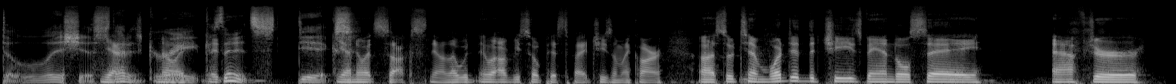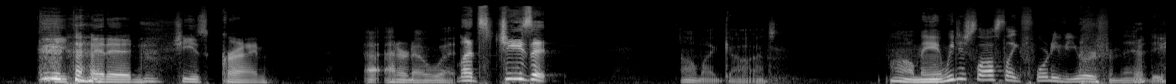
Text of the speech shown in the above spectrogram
delicious! Yeah. That is great because it- then it sticks. Yeah, no, it sucks. Yeah, that would I'd be so pissed if I had cheese on my car. Uh, so Tim, what did the cheese vandal say after he committed cheese crime? I, I don't know what. Let's cheese it. Oh my god. Oh man, we just lost like forty viewers from that, dude.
